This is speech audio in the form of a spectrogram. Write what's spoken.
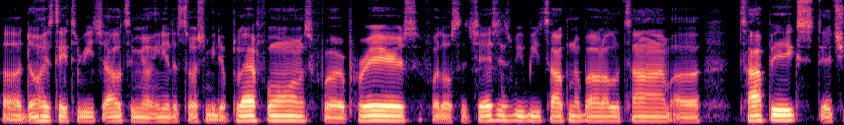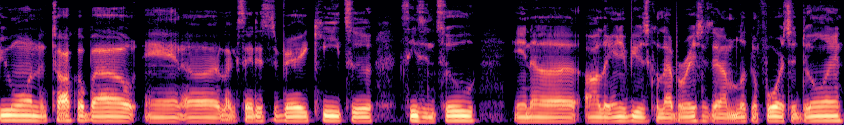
Uh, don't hesitate to reach out to me on any of the social media platforms for prayers for those suggestions we be talking about all the time uh, topics that you want to talk about. And uh, like i said this is very key to season two and uh, all the interviews collaborations that i'm looking forward to doing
